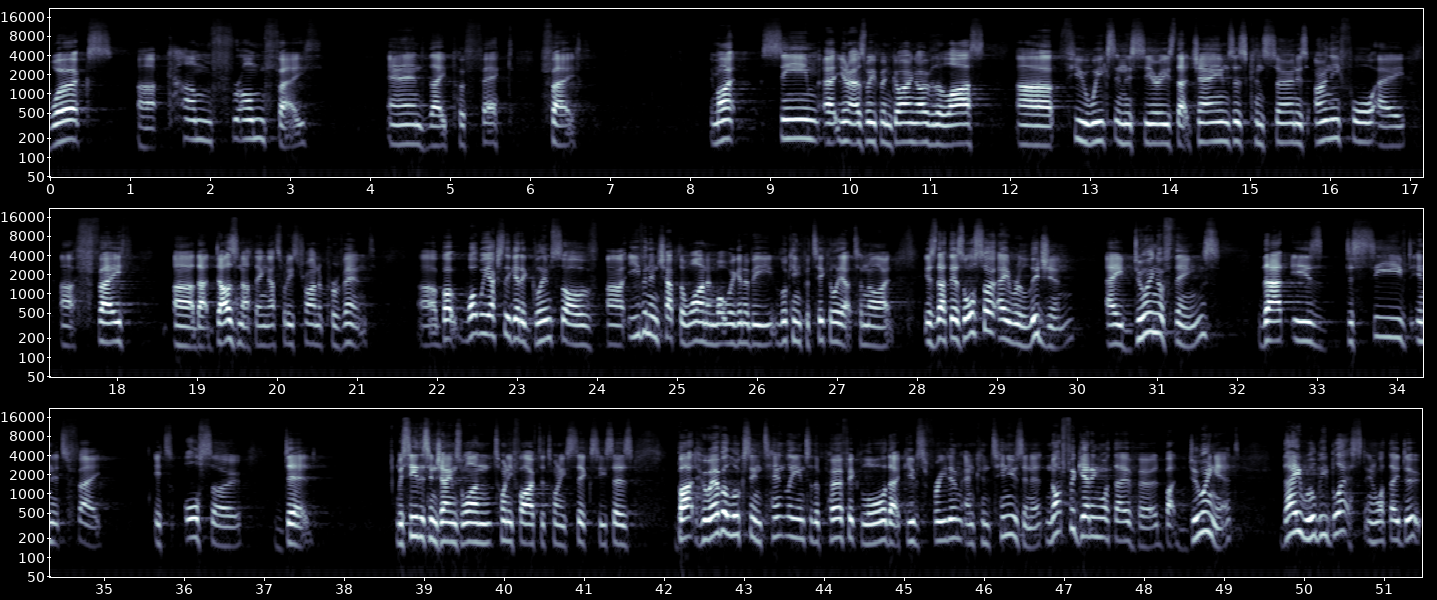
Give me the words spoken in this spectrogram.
Works uh, come from faith and they perfect faith. It might seem, uh, you know, as we've been going over the last uh, few weeks in this series, that James's concern is only for a uh, faith uh, that does nothing. That's what he's trying to prevent. Uh, but what we actually get a glimpse of, uh, even in chapter one, and what we're going to be looking particularly at tonight, is that there's also a religion, a doing of things that is deceived in its faith. It's also dead. We see this in James 1 25 to 26. He says, but whoever looks intently into the perfect law that gives freedom and continues in it, not forgetting what they have heard, but doing it, they will be blessed in what they do.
